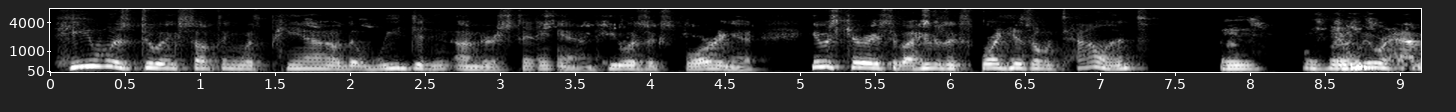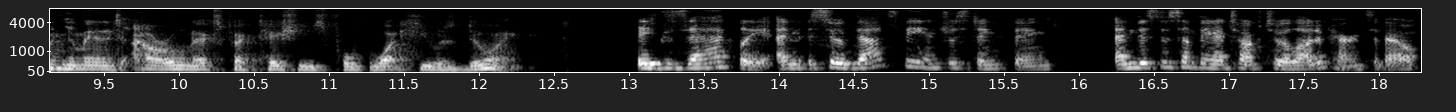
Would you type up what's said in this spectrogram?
he was doing something with piano that we didn't understand. He was exploring it. He was curious about. He was exploring his own talent, mm-hmm. and we were having to manage our own expectations for what he was doing. Exactly, and so that's the interesting thing. And this is something I talk to a lot of parents about.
